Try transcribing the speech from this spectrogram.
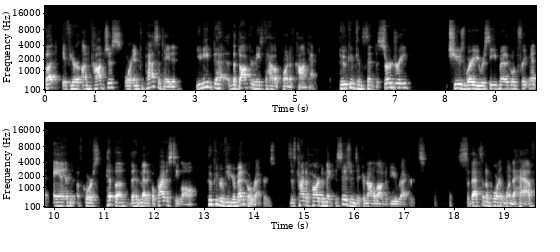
But if you're unconscious or incapacitated, you need to ha- the doctor needs to have a point of contact who can consent to surgery, choose where you receive medical treatment, and of course, HIPAA, the medical privacy law, who can review your medical records. It's kind of hard to make decisions if you're not allowed to view records. So that's an important one to have.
